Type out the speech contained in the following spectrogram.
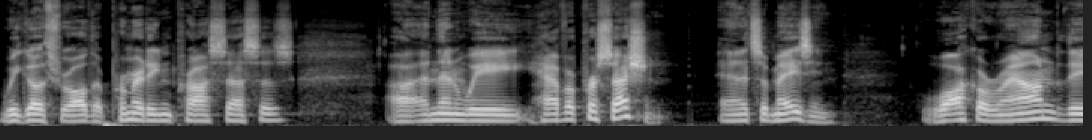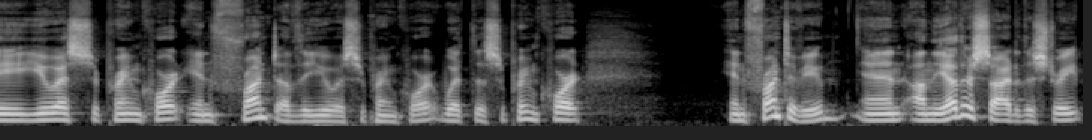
We go through all the permitting processes, uh, and then we have a procession, and it's amazing. Walk around the U.S. Supreme Court in front of the U.S. Supreme Court with the Supreme Court in front of you, and on the other side of the street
